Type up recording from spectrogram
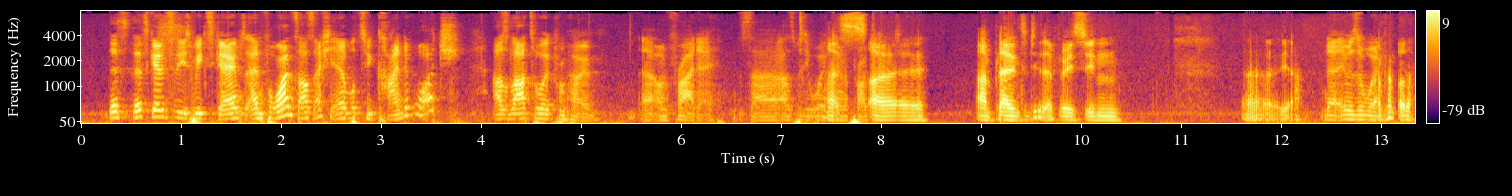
let's let's get into these week's games. And for once, I was actually able to kind of watch. I was allowed to work from home uh, on Friday, so I was busy working Nice. on a project. I, I'm planning to do that very soon. Uh, yeah. no, it was a win. I'm Uh,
